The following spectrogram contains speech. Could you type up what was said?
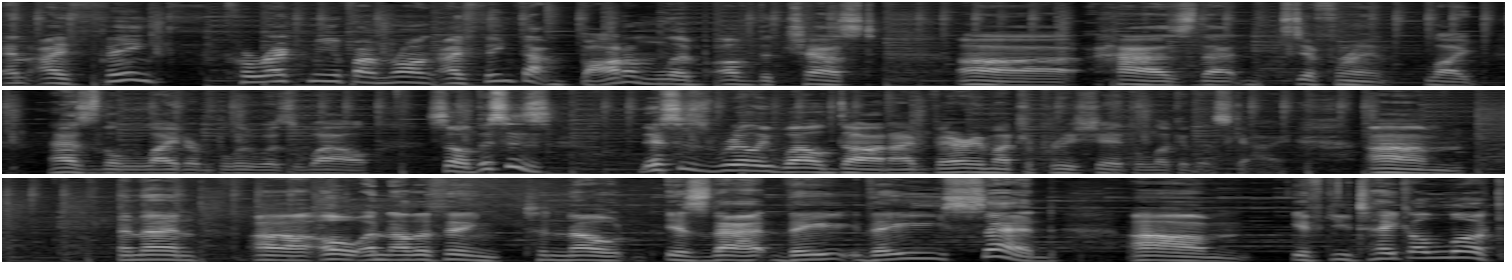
And I think, correct me if I'm wrong, I think that bottom lip of the chest uh, has that different, like, has the lighter blue as well. So this is, this is really well done. I very much appreciate the look of this guy. Um, and then, uh, oh, another thing to note is that they, they said, um, if you take a look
